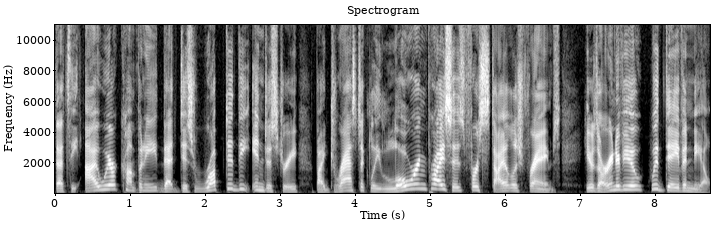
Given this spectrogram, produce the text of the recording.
that's the eyewear company that disrupted the industry by drastically lowering prices for stylish frames. Here's our interview with Dave and Neil.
